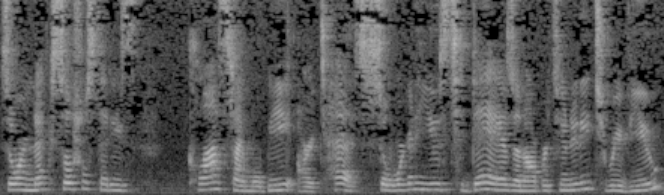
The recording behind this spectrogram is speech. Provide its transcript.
So our next social studies class time will be our test. So we're going to use today as an opportunity to review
